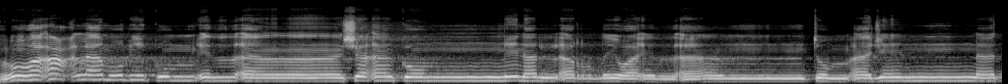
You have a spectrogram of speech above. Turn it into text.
هو أعلم بكم إذ أنشأكم من الأرض وإذ أنتم أجنة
